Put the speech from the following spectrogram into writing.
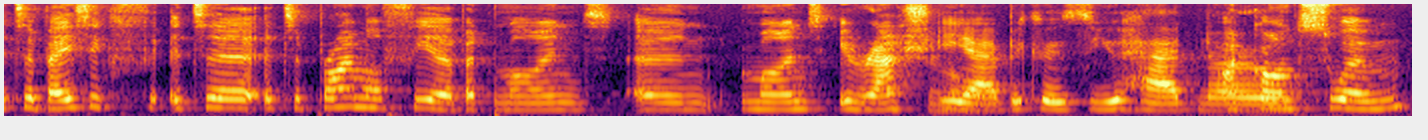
it's a basic it's a it's a primal fear, but mine's and mine's irrational. Yeah, because you had no. I can't swim.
